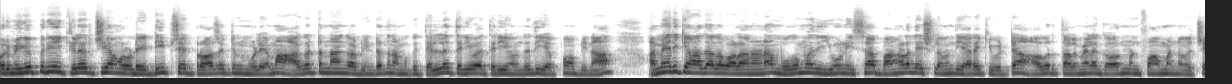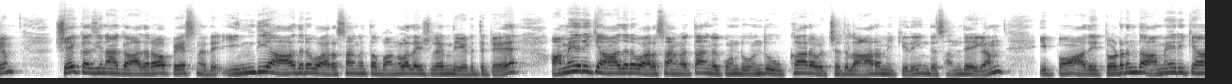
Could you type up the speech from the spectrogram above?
ஒரு மிகப்பெரிய கிளர்ச்சி அவங்களுடைய டீப் ஸ்டேட் ப்ராஜெக்டின் மூலயமா அகட்டினாங்க அப்படின்றது நமக்கு தெல்ல தெளிவாக தெரிய வந்தது. எப்போ அப்படின்னா அமெரிக்க ஆதரவாளரான முகமது யூனிஸை பங்களாதேஷில் வந்து இறக்கி விட்டு அவர் தலைமையில் கவர்மெண்ட் ஃபார்ம் பண்ண வச்சு ஷேக் ஹசீனாவுக்கு ஆதரவாக பேசினது. இந்திய ஆதரவு அரசாங்கத்தை பங்களாதேஷ்லேருந்து எடுத்துட்டு அமெரிக்க ஆதரவு அரசாங்கத்தை அங்கே கொண்டு வந்து உட்கார வச்சதில் ஆரம்பிக்குது. இந்த சந்தேகம். இப்போ அதை தொடர்ந்து அமெரிக்கா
